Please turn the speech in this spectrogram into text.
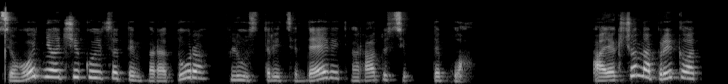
сьогодні очікується температура плюс 39 градусів тепла. А якщо, наприклад,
